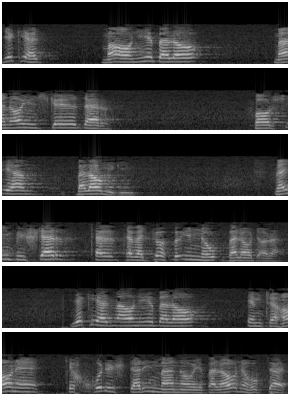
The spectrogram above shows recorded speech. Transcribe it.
یکی از معانی بلا معنایی است که در فارسی هم بلا میگیم. و این بیشتر توجه به این نوع بلا دارد. یکی از معانی بلا امتحانه که خودش در این معنای بلا نهفته است.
